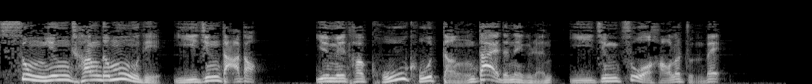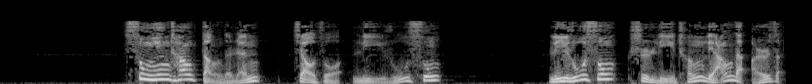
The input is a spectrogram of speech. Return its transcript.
宋英昌的目的已经达到，因为他苦苦等待的那个人已经做好了准备。宋英昌等的人叫做李如松，李如松是李成梁的儿子。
